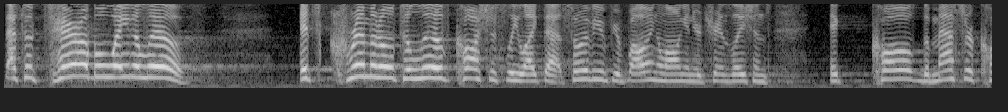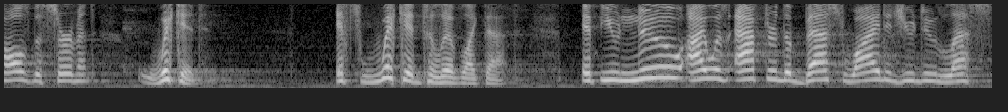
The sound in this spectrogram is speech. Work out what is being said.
That's a terrible way to live. It's criminal to live cautiously like that. Some of you, if you're following along in your translations, it calls the master calls the servant wicked. It's wicked to live like that. If you knew I was after the best, why did you do less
